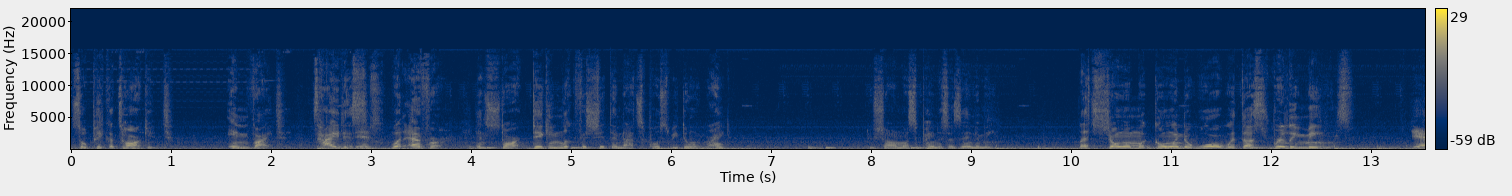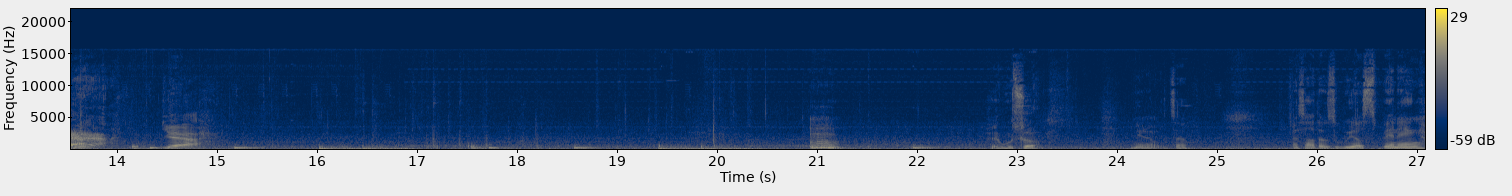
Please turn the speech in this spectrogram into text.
So pick a target. Invite, Tidis, Dibs. whatever, and start digging. Look for shit they're not supposed to be doing, right? Dushan wants to paint us as an enemy? Let's show him what going to war with us really means. Yeah. Yeah. Hey, what's up? You know what's up. I saw those wheels spinning.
